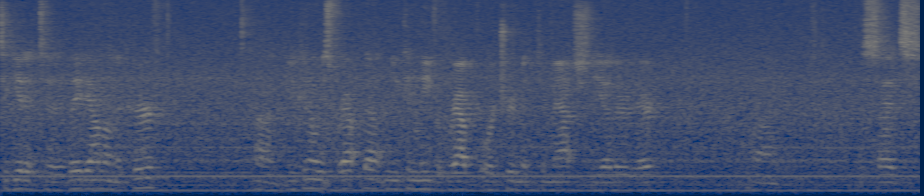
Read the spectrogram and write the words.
to get it to lay down on the curve, um, you can always wrap that and you can leave it wrapped or trim it to match the other there. Um, the sides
